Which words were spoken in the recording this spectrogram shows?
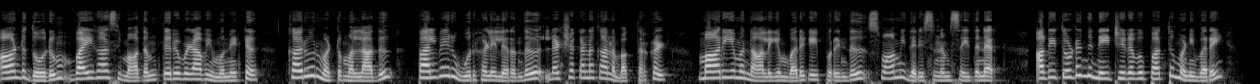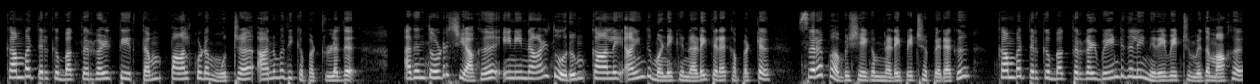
ஆண்டுதோறும் வைகாசி மாதம் திருவிழாவை முன்னிட்டு கரூர் மட்டுமல்லாது பல்வேறு ஊர்களிலிருந்து லட்சக்கணக்கான பக்தர்கள் மாரியம்மன் ஆலயம் வருகை புரிந்து சுவாமி தரிசனம் செய்தனர். அதைத் தொடர்ந்து நேற்றிரவு பத்து மணி வரை கம்பத்திற்கு பக்தர்கள் தீர்த்தம் பால்குடம் ஊற்ற அனுமதிக்கப்பட்டுள்ளது. அதன் தொடர்ச்சியாக இனி நாள்தோறும் காலை ஐந்து மணிக்கு நடை திறக்கப்பட்டு சிறப்பு அபிஷேகம் நடைபெற்ற பிறகு கம்பத்திற்கு பக்தர்கள் வேண்டுதலை நிறைவேற்றும் விதமாக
